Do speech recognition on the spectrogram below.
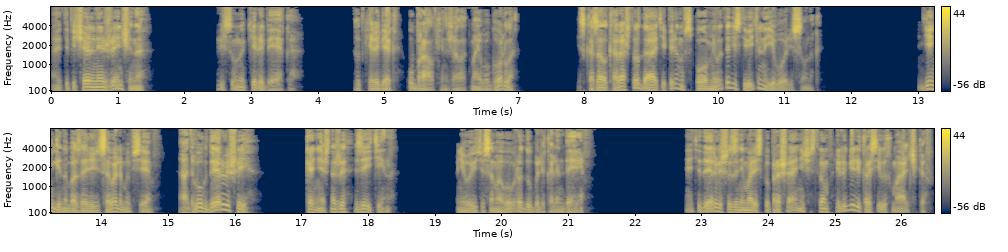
А эта печальная женщина — рисунок Келебека. Тут Келебек убрал кинжал от моего горла и сказал Кара, что да, теперь он вспомнил, это действительно его рисунок. Деньги на базаре рисовали мы все, а двух дервишей Конечно же, Зейтин. У него ведь у самого в роду были календари. Эти дервиши занимались попрошайничеством и любили красивых мальчиков.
